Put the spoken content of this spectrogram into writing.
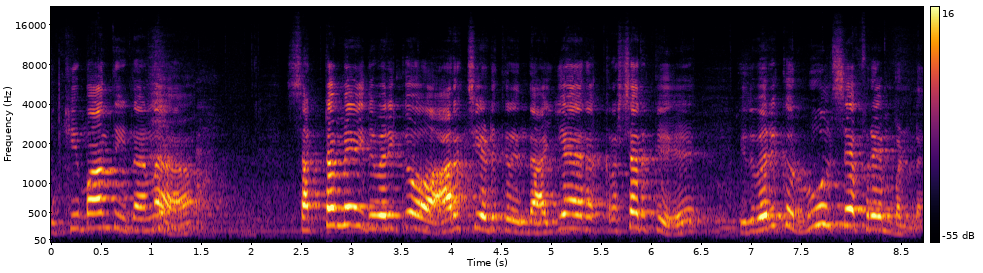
முக்கியமானது என்னன்னா சட்டமே இது வரைக்கும் அரைச்சி எடுக்கிற இந்த ஐயாயிரம் க்ரஷருக்கு இது வரைக்கும் ரூல்ஸே ஃப்ரேம் பண்ணல.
